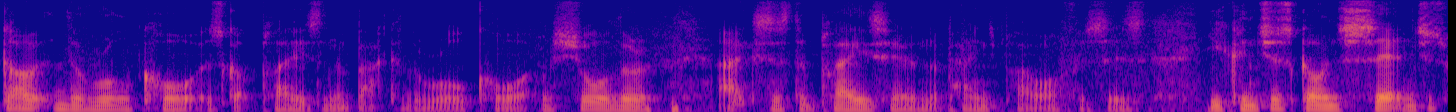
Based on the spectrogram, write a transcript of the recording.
go. The Royal Court has got plays in the back of the Royal Court. I'm sure there are access to plays here in the Paines Plough offices. You can just go and sit and just.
